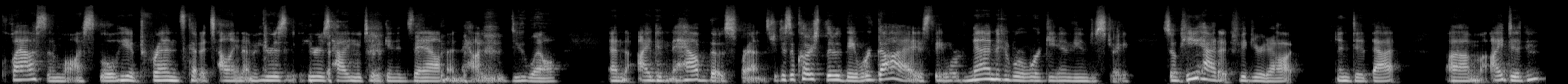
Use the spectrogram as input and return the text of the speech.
class in law school. He had friends kind of telling him, "Here's here's how you take an exam and how you do well." And I didn't have those friends because, of course, they, were guys. They were men who were working in the industry. So he had it figured out and did that. Um, I didn't.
